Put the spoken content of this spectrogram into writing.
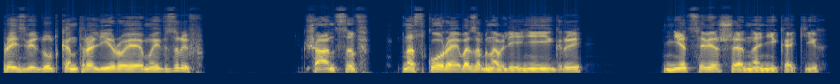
произведут контролируемый взрыв. Шансов на скорое возобновление игры нет совершенно никаких,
